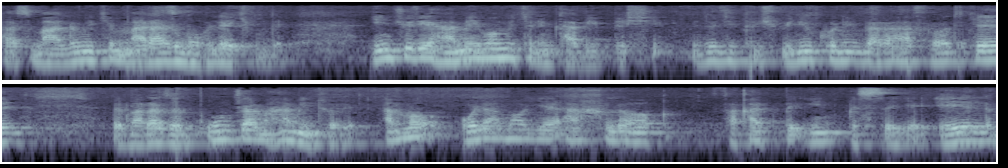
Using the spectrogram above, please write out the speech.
پس معلومه که مرض مهلک بوده. اینجوری همه ما می‌تونیم طبیب بشیم. می‌دونید پیش بینی کنیم برای افرادی که به مرض اونجا هم همینطوره. اما علمای اخلاق فقط به این قصه علم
